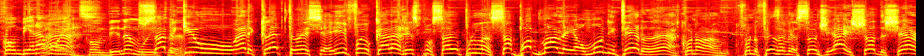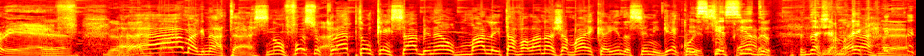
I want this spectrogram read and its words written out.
Combina É. muito. Combina Tu muito. sabe é. que o Eric Clapton, esse aí, foi o cara responsável por lançar Bob Marley ao mundo inteiro, né? Quando, quando fez a versão de I Shot the Sheriff. Verdade, ah, Magnata, se não fosse o Clapton, quem sabe, né? O Marley tava lá na Jamaica ainda, sem ninguém conhecer Esquecido o cara. da Jamaica. É.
